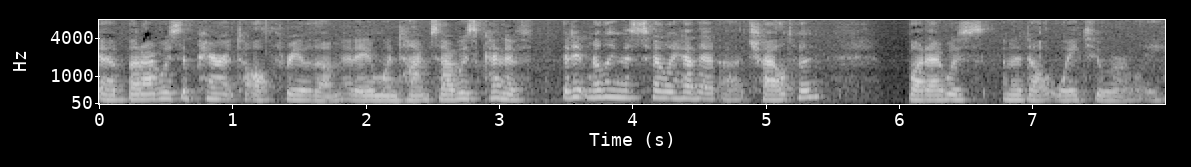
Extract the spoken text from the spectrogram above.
Uh, but I was the parent to all three of them at any one time. So I was kind of, I didn't really necessarily have that uh, childhood, but I was an adult way too early.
